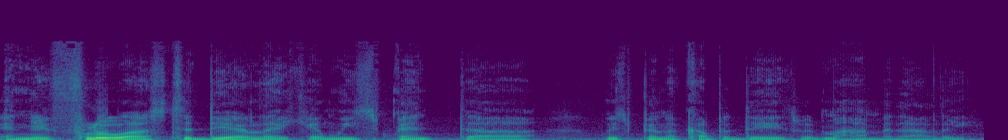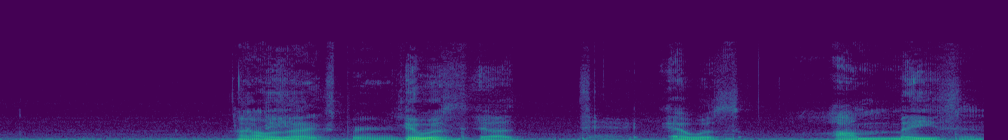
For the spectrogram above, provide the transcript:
And they flew us to Deer Lake, and we spent uh, we spent a couple of days with Muhammad Ali. I How mean, was that experience? It was uh, it was amazing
